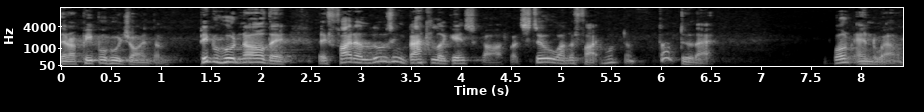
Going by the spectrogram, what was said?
there are people who join them. People who know they, they fight a losing battle against God, but still want to fight. Well, don't, don't do that. It won't end well.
